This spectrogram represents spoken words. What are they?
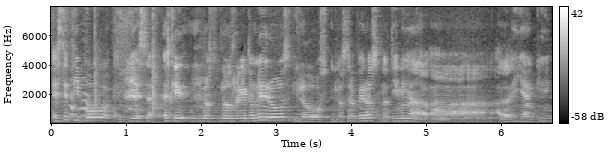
este tipo empieza, es que los, los reggaetoneros y los, y los traperos lo tienen a, a, a Daddy Yankee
